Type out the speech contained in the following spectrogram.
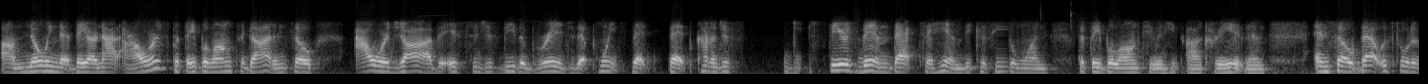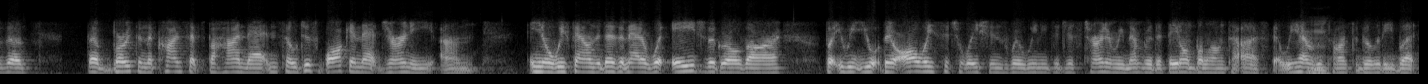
um, knowing that they are not ours, but they belong to God. And so, our job is to just be the bridge that points that that kind of just steers them back to Him because He's the one that they belong to and He uh, created them. And so that was sort of the the birth and the concepts behind that. And so, just walking that journey. Um, you know, we found it doesn't matter what age the girls are, but we, you, there are always situations where we need to just turn and remember that they don't belong to us, that we have mm-hmm. a responsibility, but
